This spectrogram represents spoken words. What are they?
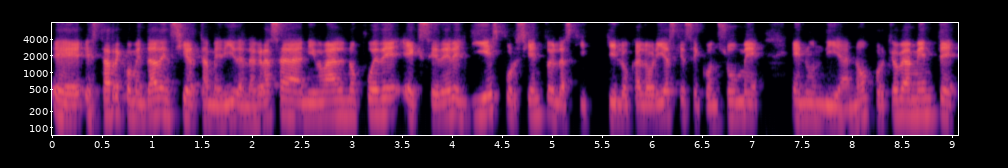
eh, está recomendada en cierta medida. La grasa animal no puede exceder el 10% de las kilocalorías que se consume en un día, ¿no? Porque obviamente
